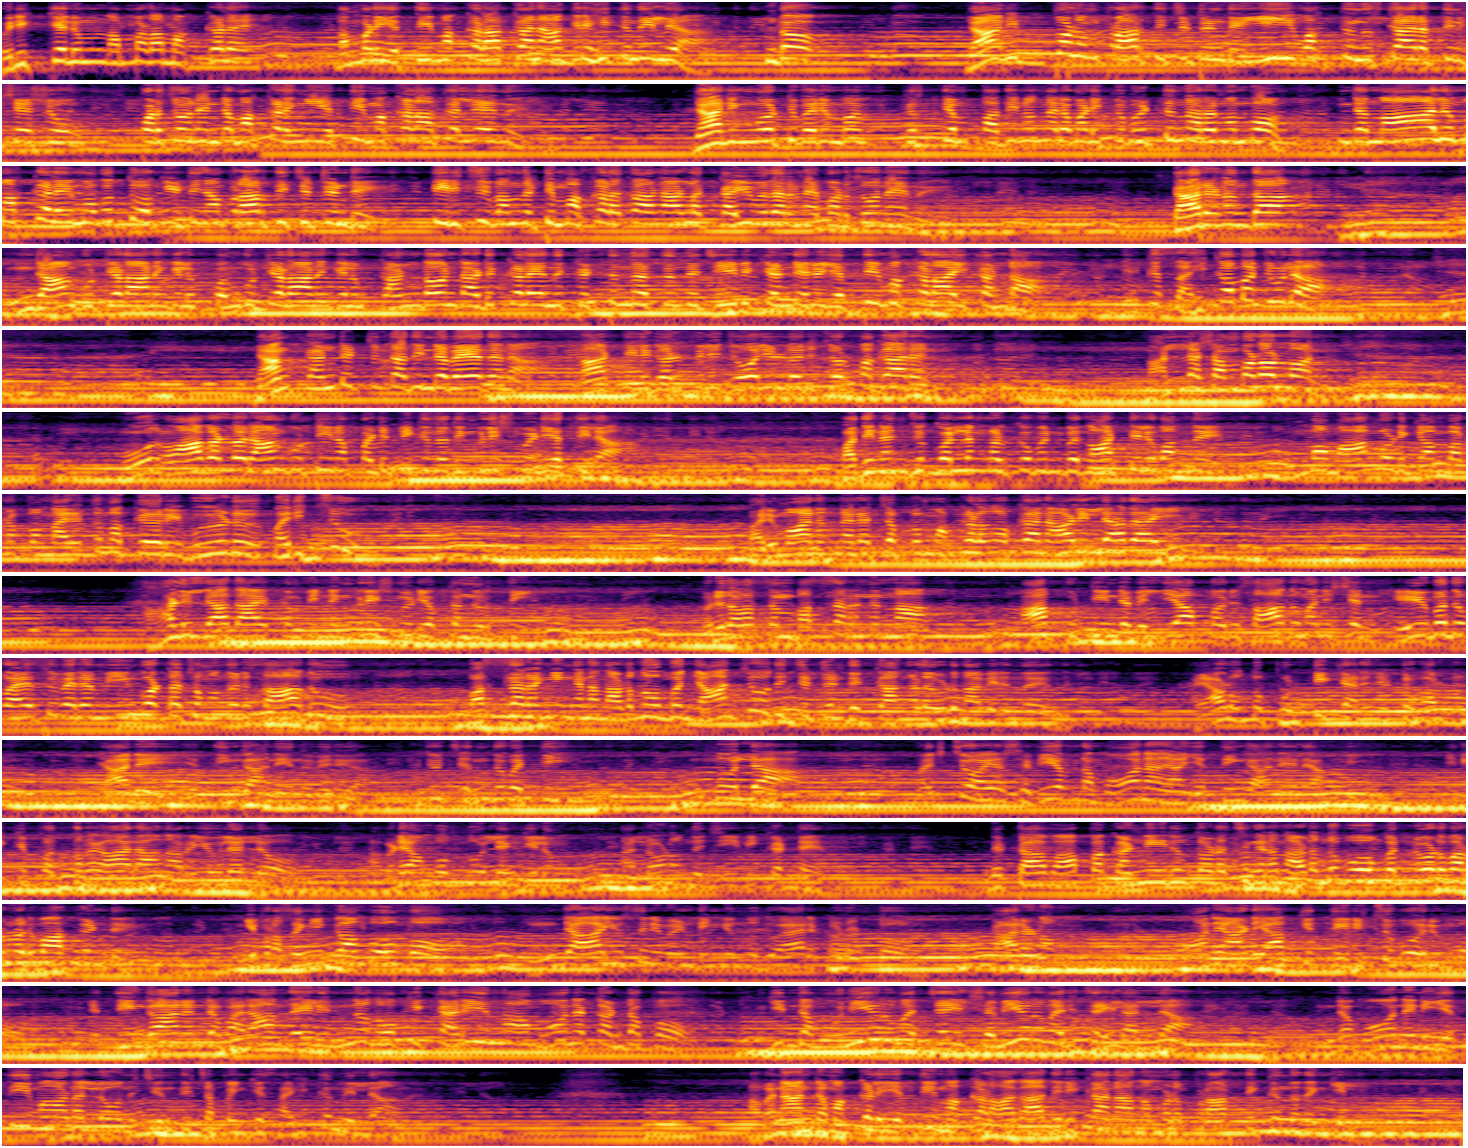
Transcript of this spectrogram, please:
ഒരിക്കലും നമ്മളെ മക്കളെ നമ്മൾ എത്തി മക്കളാക്കാൻ ആഗ്രഹിക്കുന്നില്ല. ഉണ്ടോ? ഞാൻ ഇപ്പോഴും പ്രാർത്ഥിച്ചിട്ടുണ്ട് ഈ വക്ത് നിസ്കാരത്തിന് ശേഷവും പഠിച്ചോൻ എന്റെ മക്കളെ നീ എത്തി മക്കളാക്കല്ലേന്ന്. ഞാൻ ഇങ്ങോട്ട് വരുമ്പോൾ കൃത്യം പതിനൊന്നര മണിക്ക് വീട്ടിൽ നിന്ന് ഇറങ്ങുമ്പോ എന്റെ നാല് മക്കളെ മുഖത്ത് നോക്കിയിട്ട് ഞാൻ പ്രാർത്ഥിച്ചിട്ടുണ്ട്. തിരിച്ചു വന്നിട്ട് മക്കളെ കാണാനുള്ള കഴിവ് തരണേ പഠിച്ചോനേന്ന് കാരണം എന്താ? എന്റെ ആൺകുട്ടികളാണെങ്കിലും പെൺകുട്ടികളാണെങ്കിലും കണ്ടോന്റെ അടുക്കളയിൽ നിന്ന് കിട്ടുന്നതിന് ജീവിക്കേണ്ട ഒരു എത്തി മക്കളായി കണ്ട. എനിക്ക് സഹിക്കാൻ പറ്റൂല. ഞാൻ കണ്ടിട്ടുണ്ട് അതിന്റെ വേദന. നാട്ടിൽ ഗൾഫിൽ ജോലിയുള്ള ഒരു ചെറുപ്പക്കാരൻ. നല്ല ശമ്പളമുള്ളവൻ. മൂ- ഒരു ആൺകുട്ടീനെ പഠിപ്പിക്കുന്നത് ഇംഗ്ലീഷ് മീഡിയത്തിലാ. പതിനഞ്ച് കൊല്ലങ്ങൾക്ക് മുൻപ് നാട്ടിൽ വന്ന് ഉമ്മ മാങ്ങൊടിക്കാൻ പറഞ്ഞപ്പോ മരത്തുമ കയറി വീണ് മരിച്ചു. വരുമാനം നിലച്ചപ്പം മക്കളെ നോക്കാൻ ആളില്ലാതായി. ആളില്ലാതായപ്പം പിന്നെ ഇംഗ്ലീഷ് മീഡിയം ഒക്കെ നിർത്തി. ഒരു ദിവസം ബസ് ഇറങ്ങുന്ന ആ കുട്ടീന്റെ വല്യാപ്പ ഒരു സാധു മനുഷ്യൻ എഴുപത് വയസ്സുവരെ മീൻകൊട്ട ചുമന്ന ഒരു സാധു ബസ് ഇറങ്ങി ഇങ്ങനെ നടന്നു പോകുമ്പോ ഞാൻ ചോദിച്ചിട്ടുണ്ട് ഇക്കാങ്ങൾ എവിടുന്നാ വരുന്നത് എന്ന്. അയാളൊന്ന് പൊട്ടിക്കരഞ്ഞിട്ട് പറഞ്ഞു ഞാനേ എത്തിങ്കാനേന്ന് വരിക. എന്ത് പറ്റി? ഒന്നുമില്ല. മരിച്ചുപോയ ഷബീറിന്റെ മോനാ ഞാൻ എത്തിങ്കാനയിലാക്കി എനിക്കിപ്പോ എത്ര കാലാന്ന് അറിയൂലല്ലോ. അവിടെ ആകുമ്പോ ഒന്നുമില്ലെങ്കിലും നല്ലോണം ഒന്ന് ജീവിക്കട്ടെ. എന്നിട്ട് ആ വാപ്പ കണ്ണീരും തുടച്ചിങ്ങനെ നടന്നു പോകുമ്പോ എന്നോട് പറഞ്ഞൊരു വാക്കുണ്ട്. ഇനി പ്രസംഗിക്കാൻ പോകുമ്പോ എന്റെ ആയുസിന് വേണ്ടി ഇങ്ങനെ ദ്വാരക്കണം കേട്ടോ. കാരണം മോനെ ആക്കി തിരിച്ചു പോരുമ്പോ എത്തിങ്കാനന്റെ വരാന്തയിൽ ഇന്ന നോക്കി കരയുന്ന ആ മോനെ കണ്ടപ്പോ എന്റെ മുനീർ മച്ചയിൽ ഷമീർ മരിച്ചയിലല്ല. എന്റെ നീ എത്തിയുമാണല്ലോ എന്ന് ചിന്തിച്ചപ്പോ എനിക്ക് സഹിക്കുന്നില്ല അവനാന്റെ മക്കൾ എത്തി മക്കളാകാതിരിക്കാനാ നമ്മൾ പ്രാർത്ഥിക്കുന്നതെങ്കിൽ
